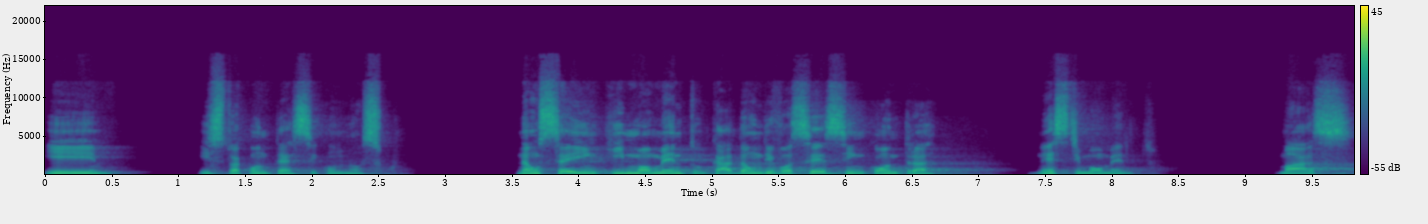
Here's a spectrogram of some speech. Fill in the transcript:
E isto acontece conosco. Não sei em que momento cada um de vocês se encontra neste momento, mas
